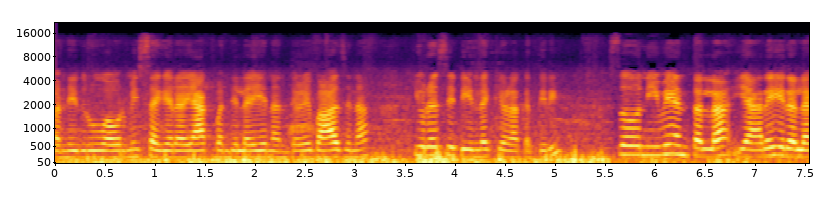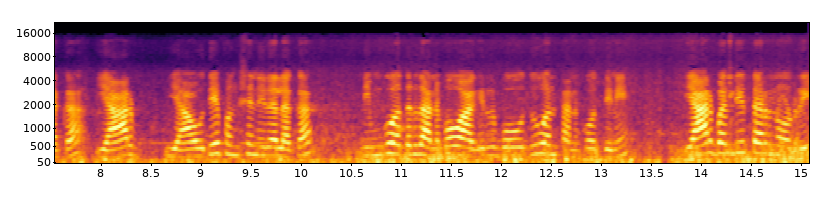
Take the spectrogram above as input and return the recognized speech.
ಬಂದಿದ್ರು, ಅವ್ರು ಮಿಸ್ ಆಗ್ಯಾರ, ಯಾಕೆ ಬಂದಿಲ್ಲ ಏನಂತೇಳಿ ಭಾಳ ಜನ ಕ್ಯೂರಿಯಾಸಿಟಿಯಿಂದ ಕೇಳಕತ್ತೀರಿ. ಸೊ ನೀವೇ ಅಂತಲ್ಲ, ಯಾರೇ ಇರಲಕ್ಕ, ಯಾರು, ಯಾವುದೇ ಫಂಕ್ಷನ್ ಇರಲಕ್ಕ, ನಿಮಗೂ ಅದ್ರದ್ದು ಅನುಭವ ಆಗಿರ್ಬೋದು ಅಂತ ಅನ್ಕೋತೀನಿ. ಯಾರು ಬಂದಿರ್ತಾರೆ ನೋಡ್ರಿ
